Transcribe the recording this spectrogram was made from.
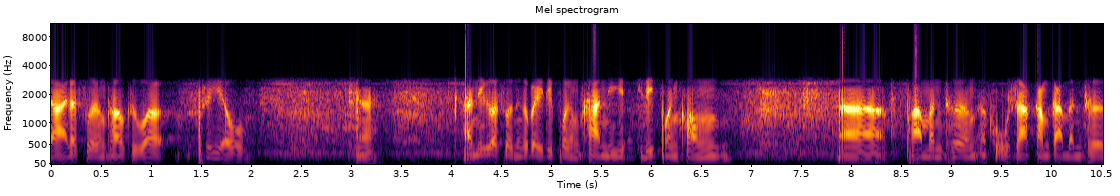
ได้ และสวยของเขาคือว่าเพรียวนะ อันนี้ก็ส่วนหนึ่งก็เป็นอิทธิพลของค่านิอิทธิพลของอความบันเทิงอุตสาหกรรมการบันเทิง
